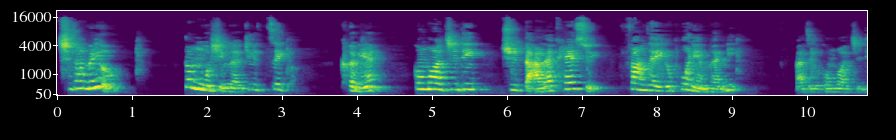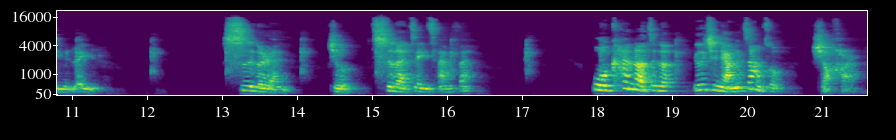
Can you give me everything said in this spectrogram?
其他没有，动物性的就这个，可怜宫保鸡丁去打了开水，放在一个破脸盆里，把这个宫保鸡丁扔了，四个人就吃了这一餐饭。我看到这个，尤其两个藏族小孩儿，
